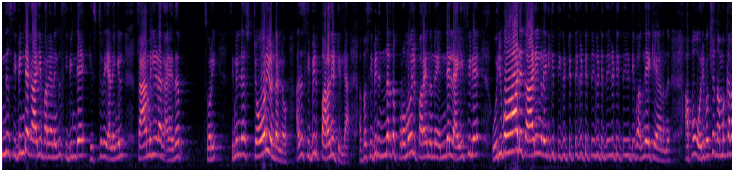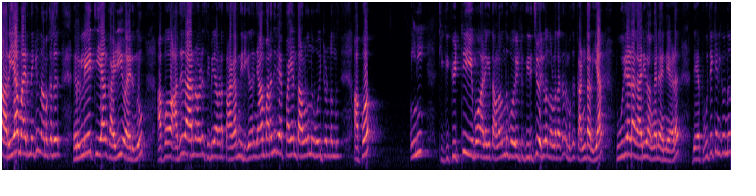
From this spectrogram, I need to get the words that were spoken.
ഇന്ന് സിബിന്റെ കാര്യം പറയുകയാണെങ്കിൽ സിബിന്റെ ഹിസ്റ്ററി അല്ലെങ്കിൽ ഫാമിലിയുടെ അതായത് സോറി സിബിന്റെ സ്റ്റോറി ഉണ്ടല്ലോ. അത് സിബിൻ പറഞ്ഞിട്ടില്ല. അപ്പോൾ സിബിൻ ഇന്നത്തെ പ്രൊമോയിൽ പറയുന്നുണ്ട് എന്റെ ലൈഫിലെ ഒരുപാട് കാര്യങ്ങൾ എനിക്ക് തികിട്ടി തികിട്ടി തികിട്ടി തികിട്ടി തികിട്ടി വന്നേക്കെയാണെന്ന്. അപ്പോൾ ഒരുപക്ഷെ നമുക്കത് അറിയാമായിരുന്നെങ്കിൽ നമുക്കത് റിലേറ്റ് ചെയ്യാൻ കഴിയുമായിരുന്നു. അപ്പോൾ അത് കാരണമാണ് സിബിൻ അവിടെ തകർന്നിരിക്കുന്നത്. ഞാൻ പറഞ്ഞില്ലേ പയ്യൻ തളർന്നു പോയിട്ടുണ്ടെന്ന്. അപ്പോൾ ഇനി ക്വിറ്റ് ചെയ്യുമോ അല്ലെങ്കിൽ തളർന്നു പോയിട്ട് തിരിച്ചു വരുമോ എന്നുള്ളതൊക്കെ നമുക്ക് കണ്ടറിയാം. പൂജയുടെ കാര്യം അങ്ങനെ തന്നെയാണ്. പൂജയ്ക്ക് എനിക്കൊന്ന്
